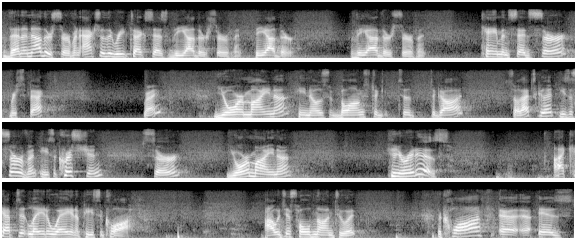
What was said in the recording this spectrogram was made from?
Then another servant. Actually, the Greek text says the other servant. The other. The other servant came and said, Sir, respect, right? Your mina, he knows it belongs to, to, to God. So that's good. He's a servant, he's a Christian. Sir, your mina, here it is. I kept it laid away in a piece of cloth. I was just holding on to it. The cloth uh, uh is,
